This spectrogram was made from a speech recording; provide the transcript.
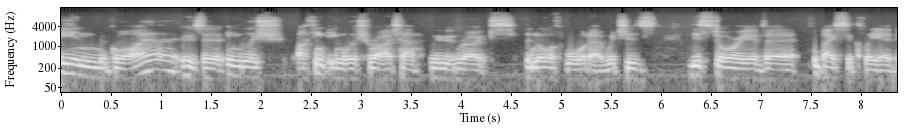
Ian McGuire, who's an English, I think English writer who wrote The North Water, which is this story of a basically a,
